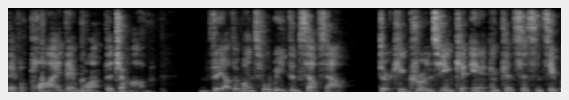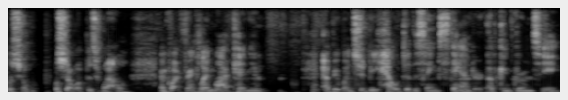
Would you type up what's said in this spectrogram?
they've applied, they want the job. The other ones will weed themselves out their congruency and, and consistency will show, show up as well. And quite frankly, in my opinion, everyone should be held to the same standard of congruency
